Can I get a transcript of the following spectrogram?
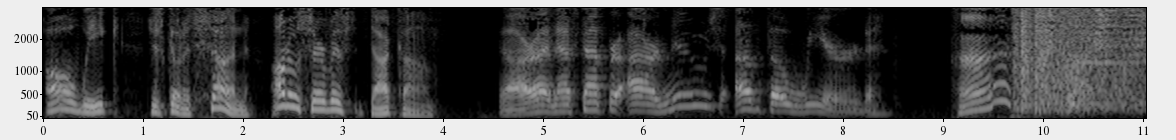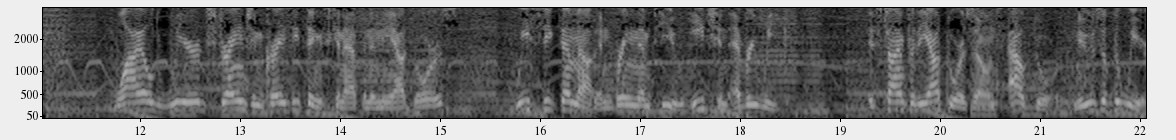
all week. Just go to sunautoservice.com. All right, now it's time for our news of the weird. Wild, weird, strange, and crazy things can happen in the outdoors. We seek them out and bring them to you each and every week. It's time for the Outdoor Zone's Outdoor News of the Weird.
